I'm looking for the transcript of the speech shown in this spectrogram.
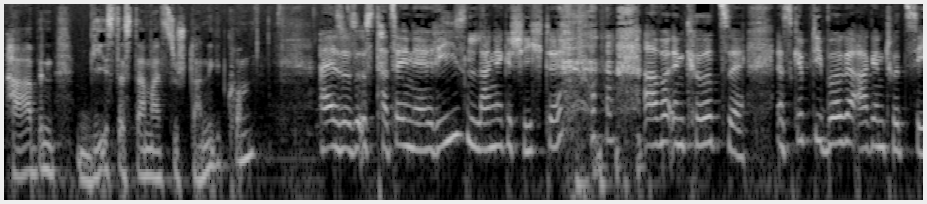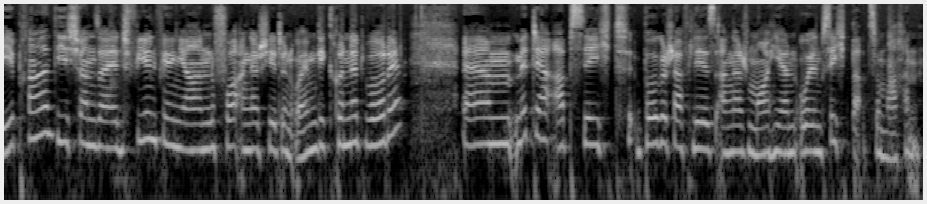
haben. Wie ist das damals zustande gekommen? Also es ist tatsächlich eine riesenlange Geschichte, aber in Kürze. Es gibt die Bürgeragentur Zebra, die schon seit vielen, vielen Jahren vorengagiert in Ulm gegründet wurde, ähm, mit der Absicht, bürgerschaftliches Engagement hier in Ulm sichtbar zu machen.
